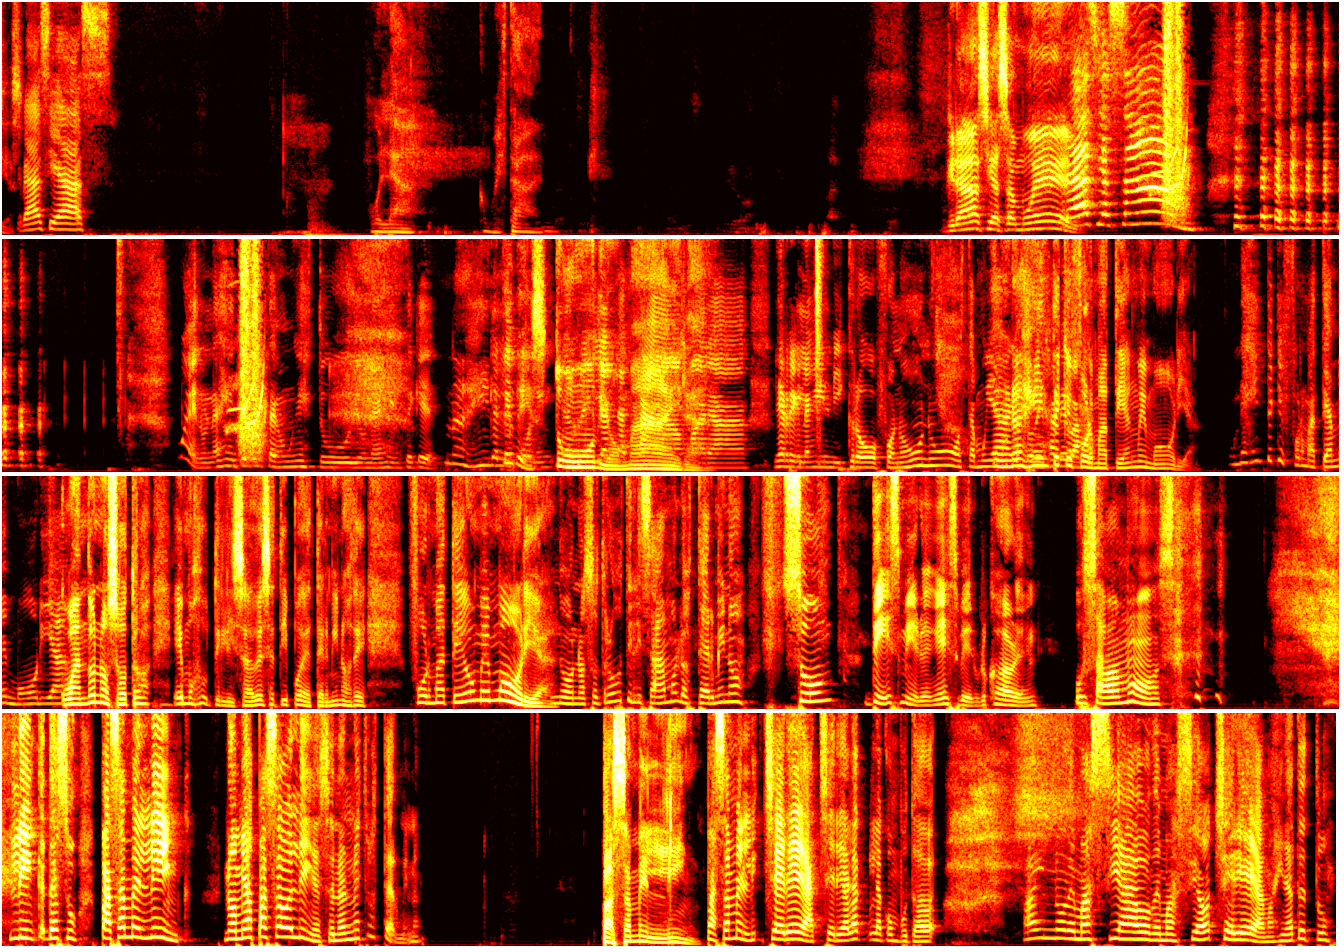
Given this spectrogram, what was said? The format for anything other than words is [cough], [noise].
Gracias. Gracias. Hola, ¿cómo están? Gracias, Samuel. Gracias, Sam. [laughs] bueno, una gente que está en un estudio, una gente que, Una que gente le de ponen- le estudio, Mayra. cámara, le arreglan el micrófono. Oh, no, está muy alto. Una gente que formatean memoria. Una gente que formatea memoria. Cuando nosotros hemos utilizado ese tipo de términos de formateo memoria. No, nosotros utilizábamos los términos Zoom, this meeting is being recorded. Usábamos [laughs] link de Zoom. Pásame el link. No me has pasado el link. Ese no es nuestros términos. Pásame el link. Pásame el link. Cherea, cherea la, la computadora. Ay, no, demasiado, demasiado cherea. Imagínate tú.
